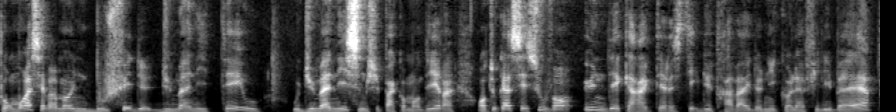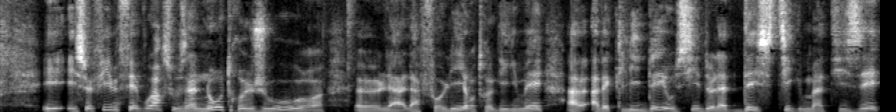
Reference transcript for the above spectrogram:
pour moi, c'est vraiment une bouffée d'humanité ou, d'humanisme, je ne sais pas comment dire. Hein. En tout cas, c'est souvent une des caractéristiques du travail de Nicolas Philibert. Et, ce film fait voir sous un autre jour euh, la, folie, entre guillemets, avec l'idée aussi de la déstigmatiser.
